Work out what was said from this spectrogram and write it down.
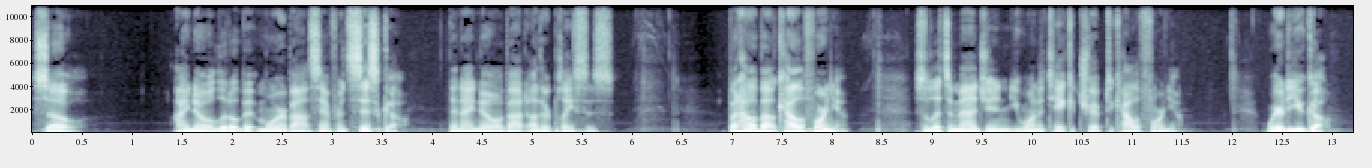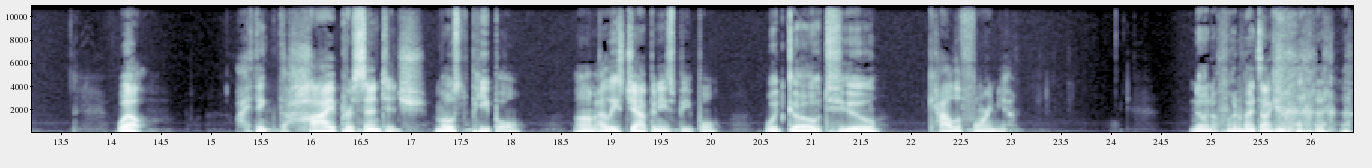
So, I know a little bit more about San Francisco than I know about other places. But how about California? So let's imagine you want to take a trip to California. Where do you go? Well, I think the high percentage, most people, um, at least Japanese people, would go to California. No, no, what am I talking about?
